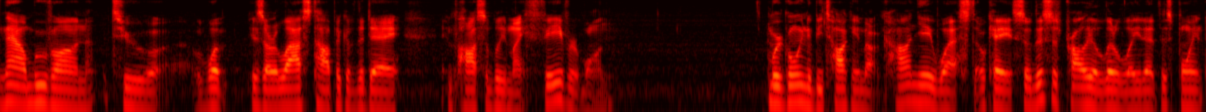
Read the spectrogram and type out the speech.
now move on to what is our last topic of the day and possibly my favorite one. We're going to be talking about Kanye West. Okay, so this is probably a little late at this point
